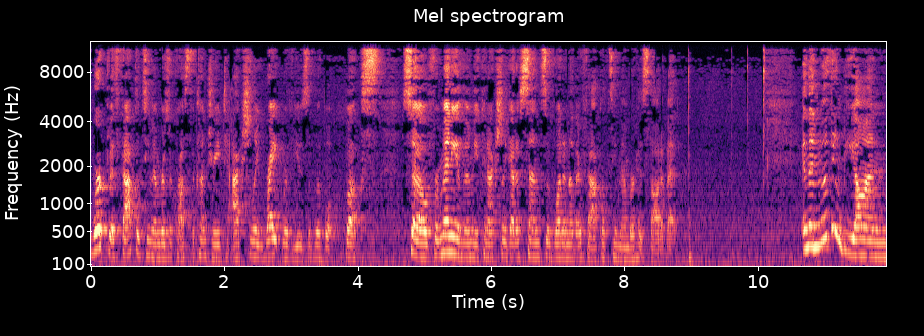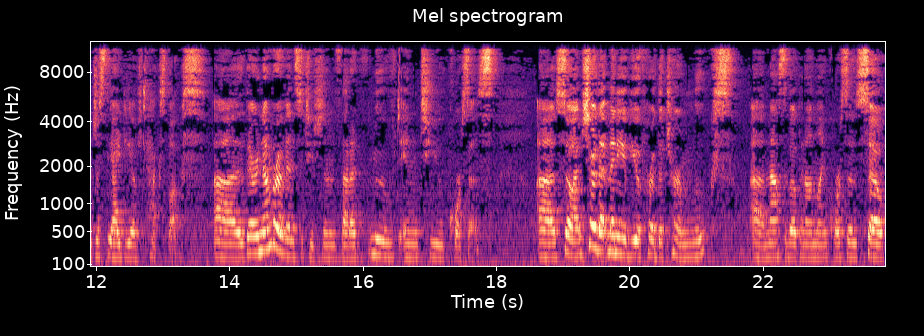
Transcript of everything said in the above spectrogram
worked with faculty members across the country to actually write reviews of the book, books. So for many of them, you can actually get a sense of what another faculty member has thought of it. And then moving beyond just the idea of textbooks, uh, there are a number of institutions that have moved into courses. Uh, so I'm sure that many of you have heard the term MOOCs, uh, Massive Open Online Courses. So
